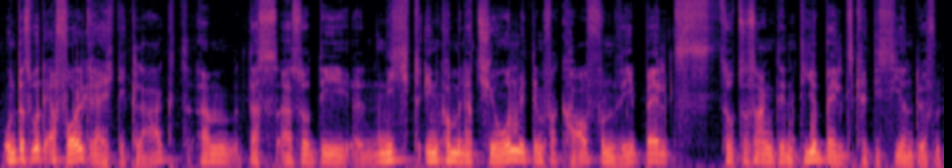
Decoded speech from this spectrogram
Und das wurde erfolgreich geklagt, ähm, dass also die nicht in Kombination mit dem Verkauf von Webpelz sozusagen den Tierpelz kritisieren dürfen.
